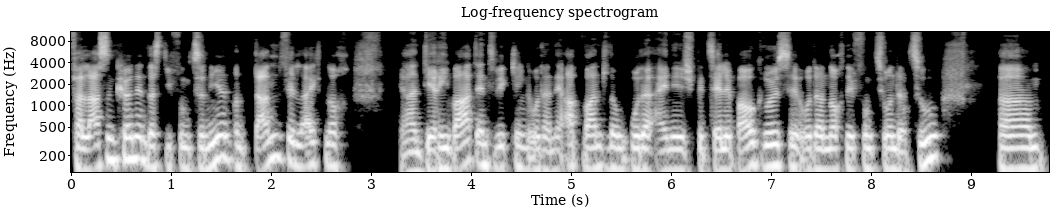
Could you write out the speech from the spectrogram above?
verlassen können, dass die funktionieren und dann vielleicht noch ja, ein Derivat entwickeln oder eine Abwandlung oder eine spezielle Baugröße oder noch eine Funktion dazu. Ähm,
